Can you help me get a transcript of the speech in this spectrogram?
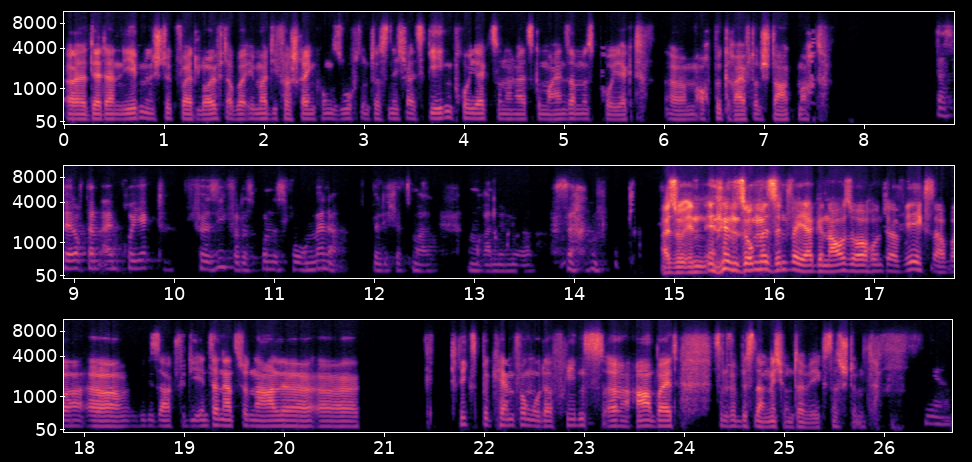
äh, der daneben ein Stück weit läuft, aber immer die Verschränkung sucht und das nicht als Gegenprojekt, sondern als gemeinsames Projekt ähm, auch begreift und stark macht. Das wäre doch dann ein Projekt für Sie, für das Bundesforum Männer, will ich jetzt mal am Rande nur sagen. Also in, in Summe sind wir ja genauso auch unterwegs, aber äh, wie gesagt, für die internationale äh, Kriegsbekämpfung oder Friedensarbeit sind wir bislang nicht unterwegs, das stimmt. Ja,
